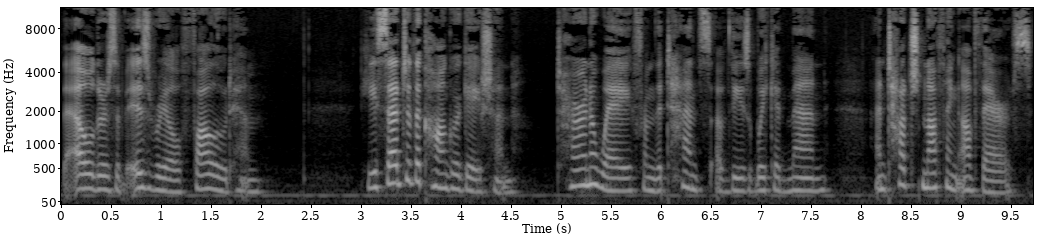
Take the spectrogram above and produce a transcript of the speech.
The elders of Israel followed him. He said to the congregation, Turn away from the tents of these wicked men, and touch nothing of theirs,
